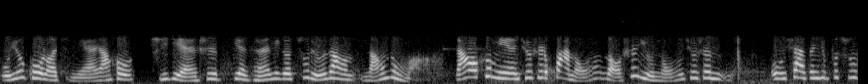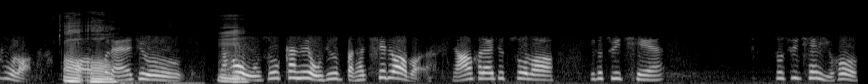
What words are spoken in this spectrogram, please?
我又过了几年，然后体检是变成那个猪瘤状囊肿了，然后后面就是化脓，老是有脓，就是我下身就不舒服了。哦哦。后来就，然后我说干脆我就把它切掉吧，然后后来就做了一个椎切。做椎切以后，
